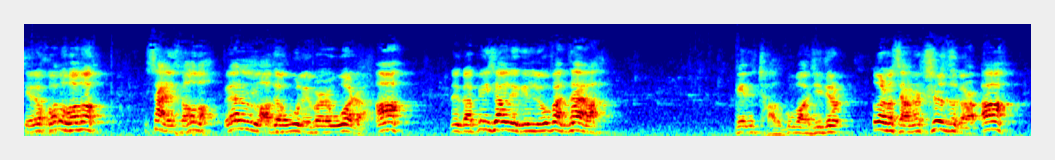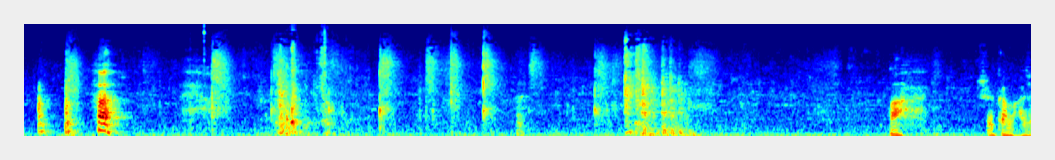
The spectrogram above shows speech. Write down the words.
起来活动活动，下去走走，别老在屋里边窝着啊。那个冰箱里给你留饭菜了，给你炒的宫保鸡丁，饿了想着吃自个儿啊。哼。爸，是干嘛去？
